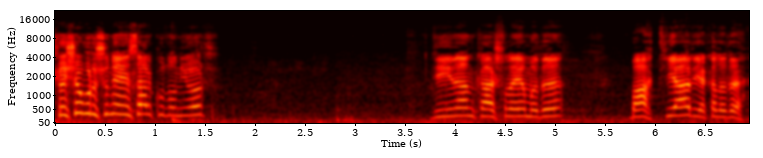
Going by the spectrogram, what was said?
Köşe vuruşunu Ensar kullanıyor. Dinan karşılayamadı. Bahtiyar yakaladı.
